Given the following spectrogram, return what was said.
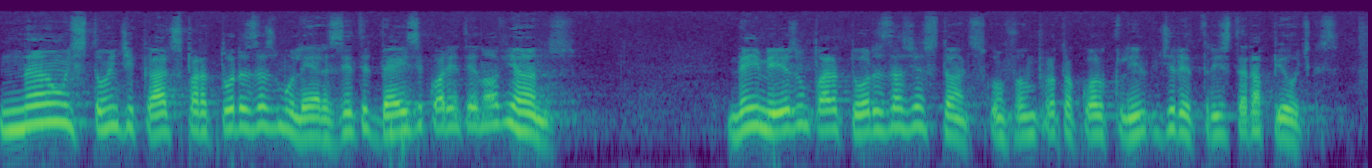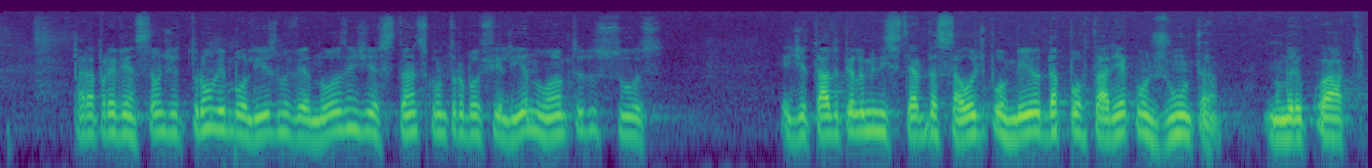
não estão indicados para todas as mulheres entre 10 e 49 anos, nem mesmo para todas as gestantes, conforme o protocolo clínico de diretrizes terapêuticas, para a prevenção de tromboembolismo venoso em gestantes com trombofilia no âmbito do SUS editado pelo Ministério da Saúde por meio da Portaria Conjunta, número 4.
